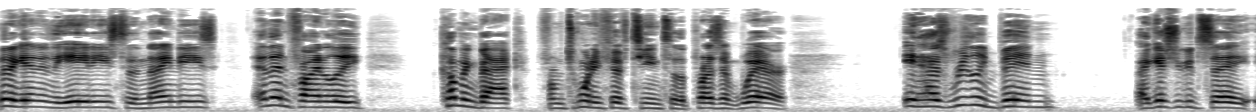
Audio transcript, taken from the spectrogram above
then again in the 80s to the 90s, and then finally coming back from 2015 to the present, where it has really been, I guess you could say,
